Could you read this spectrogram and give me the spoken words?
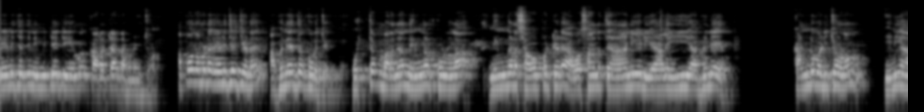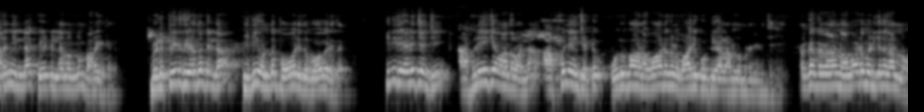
രേണു ചേച്ചിനെ ഇമിറ്റേറ്റ് ചെയ്യുമ്പോൾ കറക്റ്റായിട്ട് അഭിനയിച്ചോണം. അപ്പോൾ നമ്മുടെ രേണു ചേച്ചിയുടെ അഭിനയത്തെക്കുറിച്ച് കുറ്റം പറഞ്ഞാൽ നിങ്ങൾക്കുള്ള നിങ്ങളുടെ ശവപ്പെട്ടിയുടെ അവസാനത്തെ ആണിയടിയാണ് ഈ അഭിനയം. കണ്ടു പഠിച്ചോണം. ഇനി അറിഞ്ഞില്ല കേട്ടില്ല എന്നൊന്നും പറയരുത്. വെളുപ്പേര് തീർന്നിട്ടില്ല ഇനിയുണ്ട് പോവരുത് പോവരുത്. ഇനി രേണു ചേച്ചി അഭിനയിക്കുക മാത്രമല്ല അഭിനയിച്ചിട്ട് ഒരുപാട് അവാർഡുകൾ വാരിക്കൂട്ടിയ ആളാണ് നമ്മുടെ രേണു ചേച്ചി. അവർക്കൊക്കെ കാണണോ? അവാർഡ് മേടിക്കുന്നത് കാണണോ?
